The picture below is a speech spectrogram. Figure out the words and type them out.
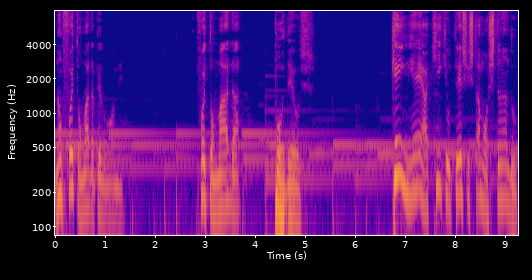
não foi tomada pelo homem, foi tomada por Deus. Quem é aqui que o texto está mostrando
